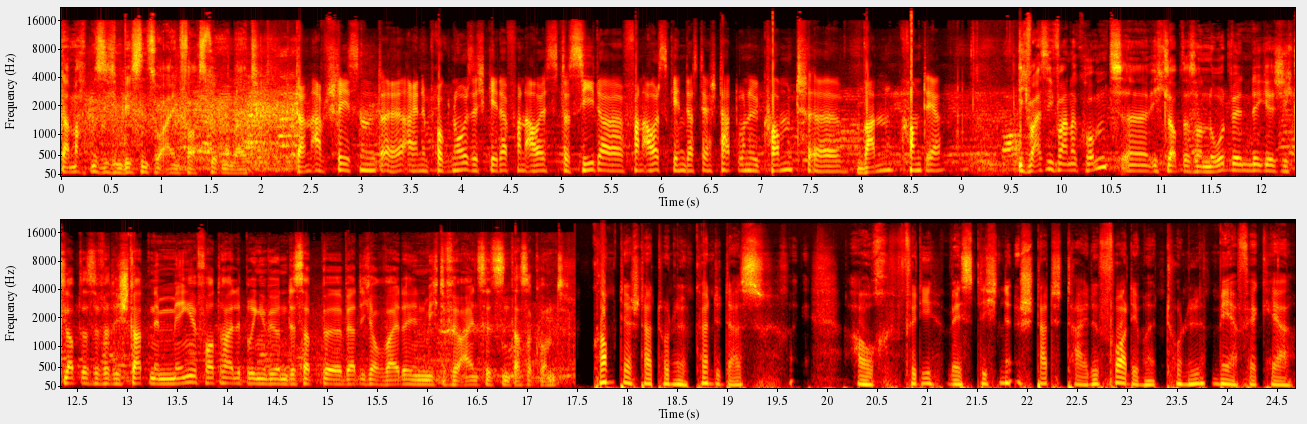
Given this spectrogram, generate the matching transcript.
da macht man sich ein bisschen zu einfach. Es tut mir leid. Dann abschließend äh, eine Prognose. Ich gehe davon aus, dass Sie davon ausgehen, dass der Stadttunnel kommt. Äh, wann kommt er? Ich weiß nicht, wann er kommt. Äh, ich glaube, dass er notwendig ist. Ich glaube, dass er für die Stadt eine Menge Vorteile bringen wird und deshalb äh, werde ich auch weiterhin mich dafür einsetzen, dass er kommt. Kommt der Stadttunnel, könnte das auch für die westlichen Stadtteile vor dem Tunnel mehr Verkehr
